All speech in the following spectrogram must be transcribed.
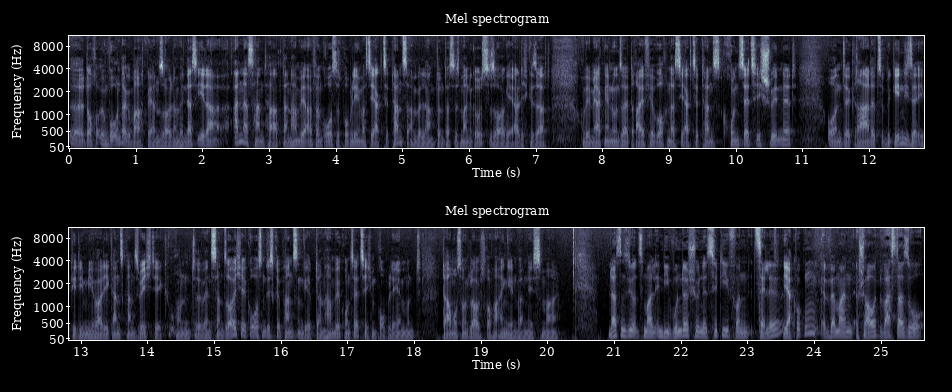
äh, doch irgendwo untergebracht werden sollen. Und wenn das jeder anders handhabt, dann haben wir einfach ein großes Problem, was die Akzeptanz anbelangt. Und das ist meine größte Sorge, ehrlich gesagt. Und wir merken ja nun seit drei, vier Wochen, dass die Akzeptanz grundsätzlich schwindet. Und äh, gerade zu Beginn dieser Epidemie war die ganz, ganz wichtig. Und äh, wenn es dann solche großen Diskrepanzen gibt, dann haben wir grundsätzlich ein Problem. Und da muss man, glaube ich, drauf eingehen beim nächsten Mal. Lassen Sie uns mal in die wunderschöne City von Celle ja. gucken. Wenn man schaut, was da so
